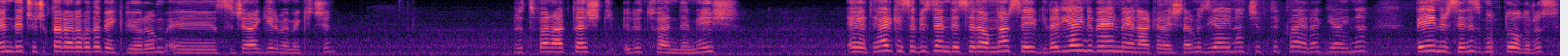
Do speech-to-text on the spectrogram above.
Ben de çocuklar arabada bekliyorum eee sıcağa girmemek için. Rıdvan Aktaş lütfen demiş. Evet herkese bizden de selamlar sevgiler. Yayını beğenmeyen arkadaşlarımız yayına çift tıklayarak yayını beğenirseniz mutlu oluruz.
